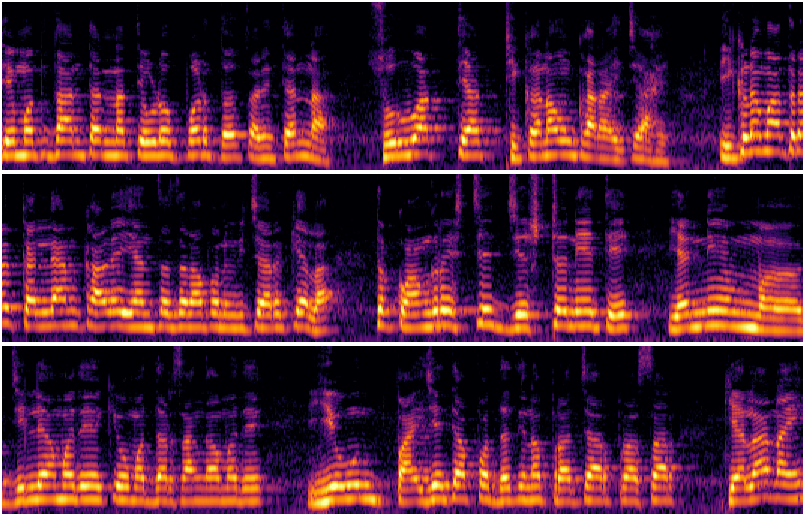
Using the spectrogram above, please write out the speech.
ते मतदान त्यांना तेवढं पडतंच आणि त्यांना सुरुवात त्या ठिकाणाहून करायची आहे. इकडं मात्र कल्याण काळे यांचा जर आपण विचार केला तर काँग्रेसचे ज्येष्ठ नेते यांनी म, जिल्ह्यामध्ये किंवा मतदारसंघामध्ये येऊन पाहिजे त्या पद्धतीनं प्रचार प्रसार केला नाही.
